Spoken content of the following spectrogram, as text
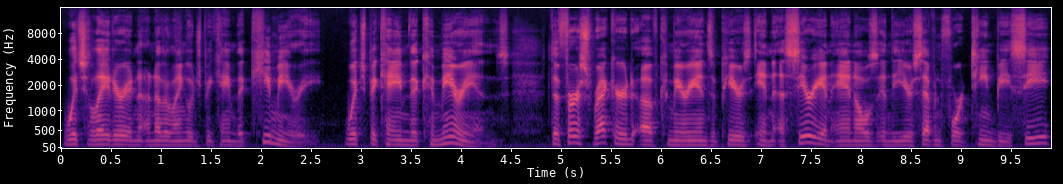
which later in another language became the Kimiri, which became the Cimmerians. The first record of Cimmerians appears in Assyrian annals in the year 714 BC.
